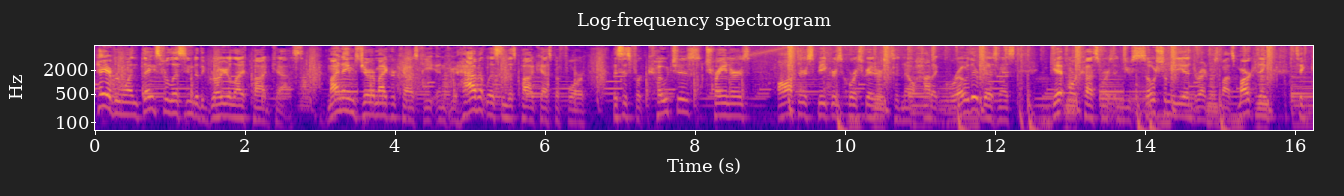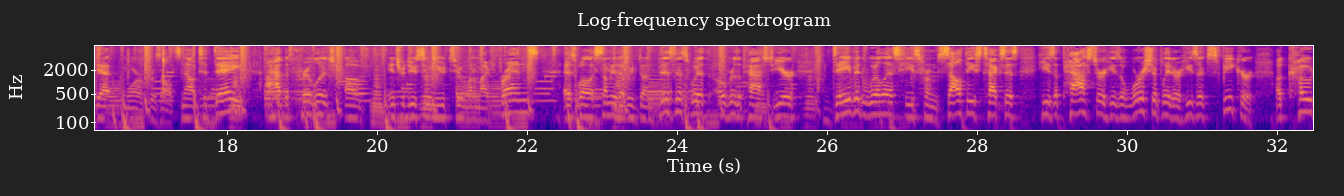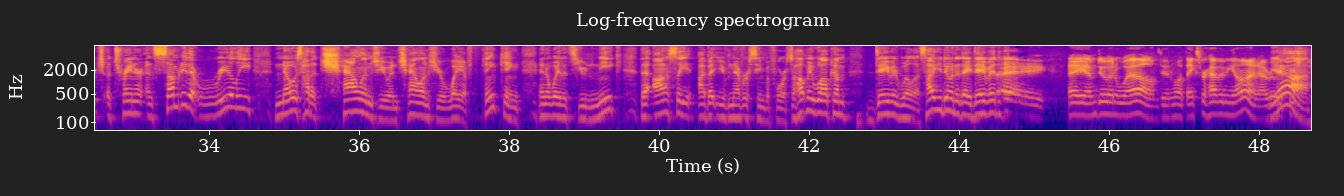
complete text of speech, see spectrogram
Hey everyone, thanks for listening to the Grow Your Life podcast. My name is Jeremiah Krakowski, and if you haven't listened to this podcast before, this is for coaches, trainers, authors, speakers, course creators to know how to grow their business, get more customers, and use social media and direct response marketing to get more results. Now, today I have the privilege of introducing you to one of my friends, as well as somebody that we've done business with over the past year, David Willis. He's from Southeast Texas. He's a pastor, he's a worship leader, he's a speaker, a coach, a trainer, and somebody that really knows how to challenge you and challenge your way of thinking in a way that's unique that honestly I bet you've never seen before. So help me welcome David Willis. How you doing today, David? Hey, hey, I'm doing well. I'm doing well. Thanks for having me on. I really yeah.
